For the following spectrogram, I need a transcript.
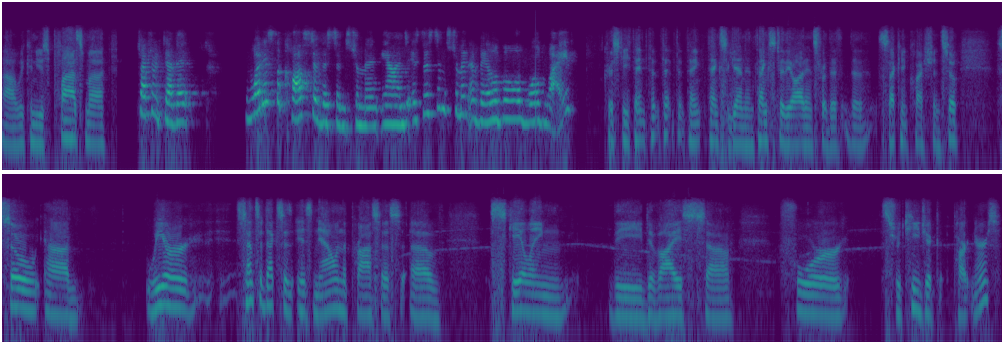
Uh, we can use plasma. Dr. McDevitt, what is the cost of this instrument and is this instrument available worldwide? Christy, th th th thanks again, and thanks to the audience for the, the second question. So, so uh, we are, SensoDx is, is, now in the process of scaling the device uh, for strategic partners.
